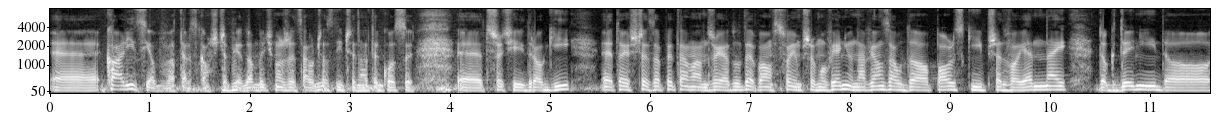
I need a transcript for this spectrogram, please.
e, koalicję obywatelską szczepioną, być może cały czas liczy na te głosy e, trzeciej drogi, e, to jeszcze zapytam Andrzeja Dudę, bo on w swoim przemówieniu nawiązał do Polski przedwojennej, do Gdyni, do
